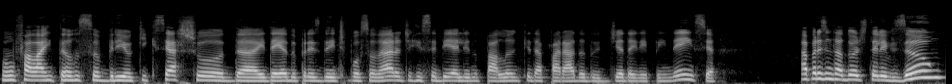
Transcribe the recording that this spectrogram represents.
Vamos falar então sobre o que, que você achou da ideia do presidente Bolsonaro de receber ali no palanque da parada do Dia da Independência apresentador de televisão,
